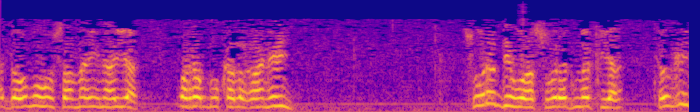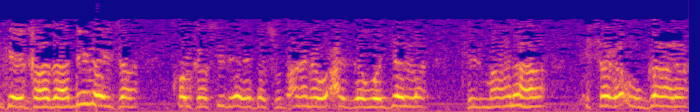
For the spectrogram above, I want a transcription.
أدومه سمينا وربك الغني. سورة دي وصورة مكيه توقيت قادة نقيسة كل قصيدة رب سبحانه عز وجل في تلمانها إساق أقارة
